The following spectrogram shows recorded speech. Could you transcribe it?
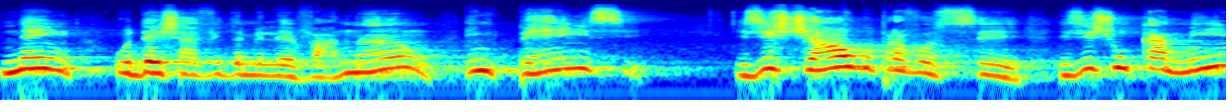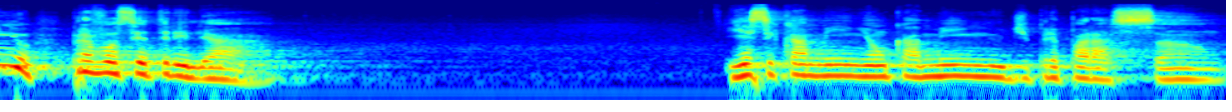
Nem o deixa a vida me levar. Não, empenhe-se. Existe algo para você, existe um caminho para você trilhar. E esse caminho é um caminho de preparação,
